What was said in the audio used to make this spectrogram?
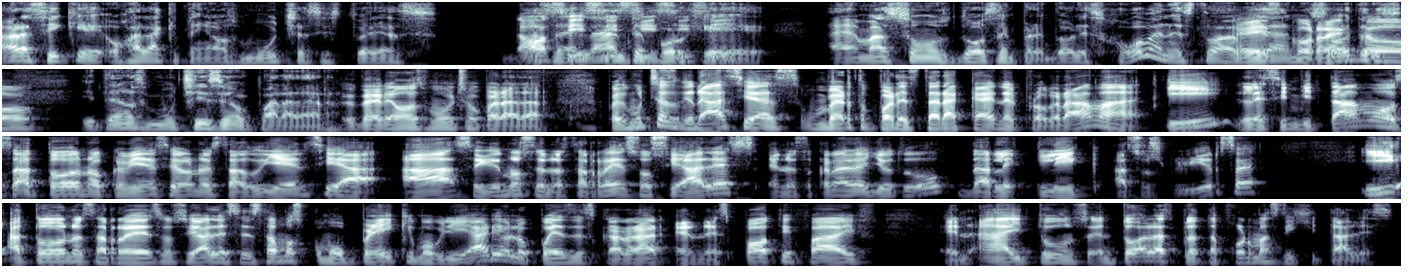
ahora sí que ojalá que tengamos muchas historias No, más sí, sí, adelante, sí, sí, porque además somos dos emprendedores jóvenes todavía Es correcto. nosotros y tenemos muchísimo para dar. Tenemos mucho para dar. Pues muchas gracias, Humberto, por estar acá en el programa. Y les invitamos a todo lo que viene siendo nuestra audiencia a seguirnos en nuestras redes sociales, en nuestro canal de YouTube, darle clic a suscribirse. Y a todas nuestras redes sociales. Estamos como Break Inmobiliario. Lo puedes descargar en Spotify, en iTunes, en todas las plataformas digitales.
